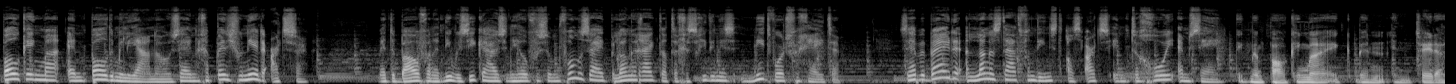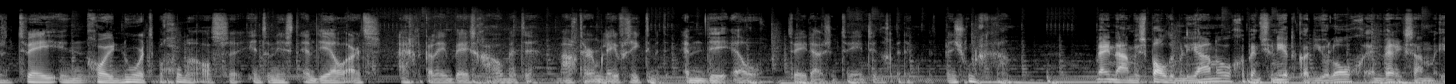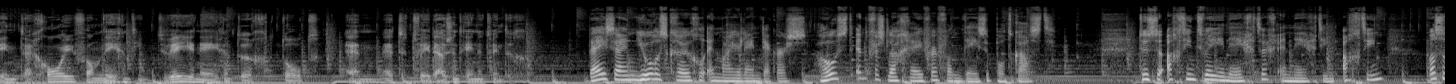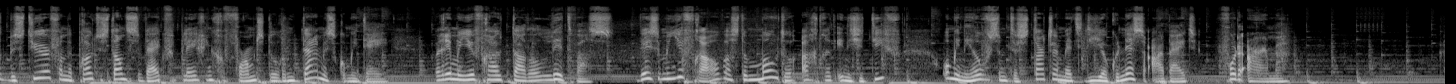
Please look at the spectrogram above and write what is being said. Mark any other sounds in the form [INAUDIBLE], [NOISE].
Paul Kingma en Paul de Miliano zijn gepensioneerde artsen. Met de bouw van het nieuwe ziekenhuis in Hilversum vonden zij het belangrijk dat de geschiedenis niet wordt vergeten. Ze hebben beide een lange staat van dienst als arts in Tegooi MC. Ik ben Paul Kingma. Ik ben in 2002 in Gooi Noord begonnen als eh, internist MDL-arts. Eigenlijk alleen bezig gehouden met de maagdarmleverziekte met MDL. 2022 ben ik met pensioen gegaan. Mijn naam is Paul de Meliano, gepensioneerd cardioloog en werkzaam in Tergooi van 1992 tot en met 2021. Wij zijn Joris Kreugel en Marjolein Dekkers, host en verslaggever van deze podcast. Tussen 1892 en 1918 was het bestuur van de protestantse wijkverpleging gevormd door een damescomité, waarin mejuffrouw Taddel lid was. Deze mejuffrouw was de motor achter het initiatief om in Hilversum te starten met diakonessenarbeid voor de armen.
